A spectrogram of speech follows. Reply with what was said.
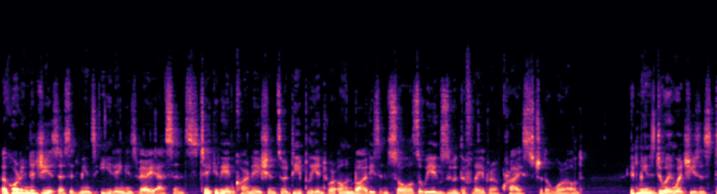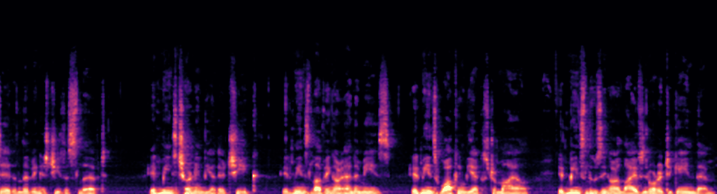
According to Jesus, it means eating his very essence, taking the incarnation so deeply into our own bodies and souls that we exude the flavor of Christ to the world. It means doing what Jesus did and living as Jesus lived. It means turning the other cheek. It means loving our enemies. It means walking the extra mile. It means losing our lives in order to gain them.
